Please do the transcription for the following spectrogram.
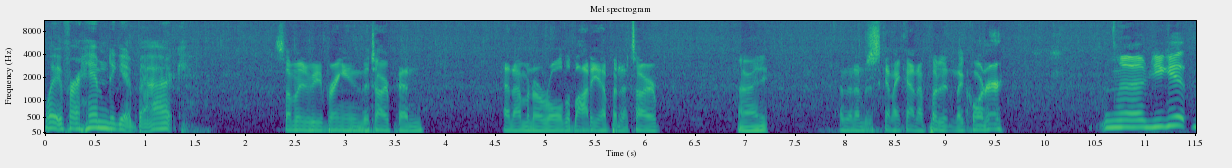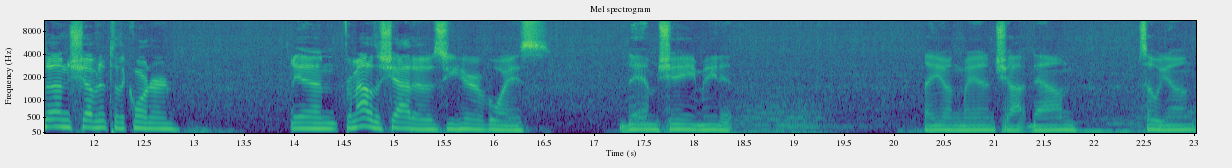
wait for him to get back. So I'm gonna be bringing the tarp in, and I'm gonna roll the body up in a tarp, Alrighty. and then I'm just gonna kind of put it in the corner. Uh, you get done shoving it to the corner, and from out of the shadows, you hear a voice. Damn shame, ain't it? That young man shot down, so young.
